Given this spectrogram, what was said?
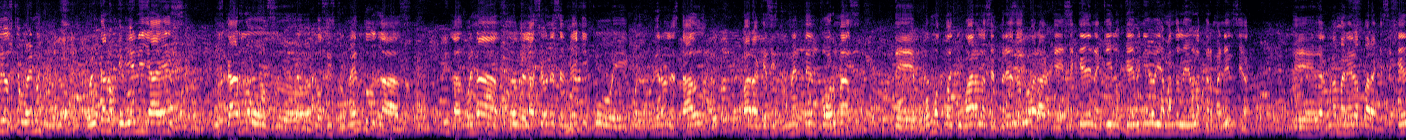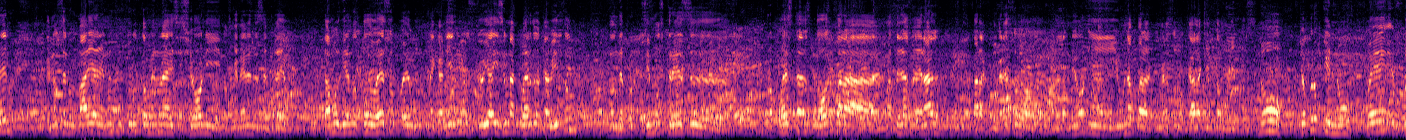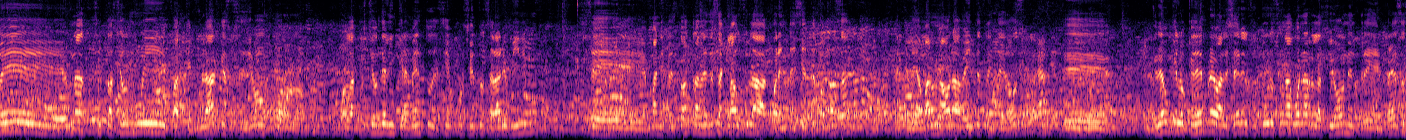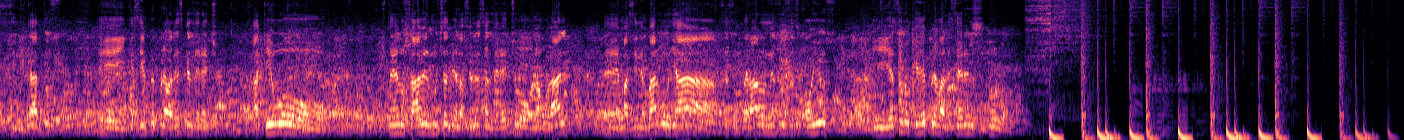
Dios que bueno. Ahorita lo que viene ya es buscar los, uh, los instrumentos, las, las buenas relaciones en México y con el gobierno del Estado para que se instrumenten formas de cómo coadyuvar a las empresas para que se queden aquí, lo que he venido llamándole yo la permanencia, eh, de alguna manera para que se queden, que no se nos vayan, en un futuro tomen una decisión y nos generen desempleo. Estamos viendo todo eso, pues, mecanismos. Yo ya hice un acuerdo de Cabildo donde propusimos tres eh, propuestas, dos para en materia federal, para el Congreso de la Unión y una para el Congreso local aquí en Tamaulipas. No, yo creo que no. Fue, fue una situación muy particular que sucedió por, por la cuestión del incremento del 100% del salario mínimo. Se manifestó a través de esa cláusula 47 famosa, que le llamaron ahora 2032. Eh, creo que lo que debe prevalecer en el futuro es una buena relación entre empresas y sindicatos eh, y que siempre prevalezca el derecho. Aquí hubo, ustedes lo saben, muchas violaciones al derecho laboral, eh, más sin embargo ya se superaron esos escollos y eso es lo que debe prevalecer en el futuro.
